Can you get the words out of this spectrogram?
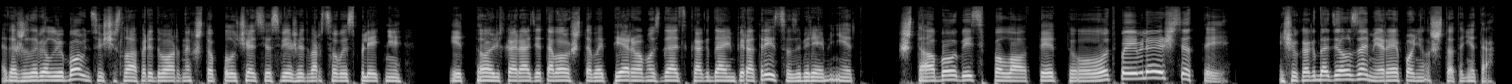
Я даже завел любовницу из числа придворных, чтобы получать все свежие дворцовые сплетни. И только ради того, чтобы первому сдать, когда императрица забеременеет. Чтобы убить плод, и тут появляешься ты. Еще когда делал замеры, я понял, что-то не так.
